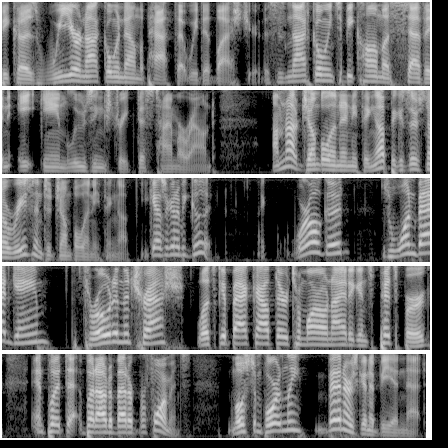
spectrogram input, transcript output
because we are not going down the path that we did last year. This is not going to become a seven, eight game losing streak this time around. I'm not jumbling anything up because there's no reason to jumble anything up. You guys are going to be good. Like, we're all good. It was one bad game. Throw it in the trash. Let's get back out there tomorrow night against Pittsburgh and put put out a better performance. Most importantly, Binner's going to be in net.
